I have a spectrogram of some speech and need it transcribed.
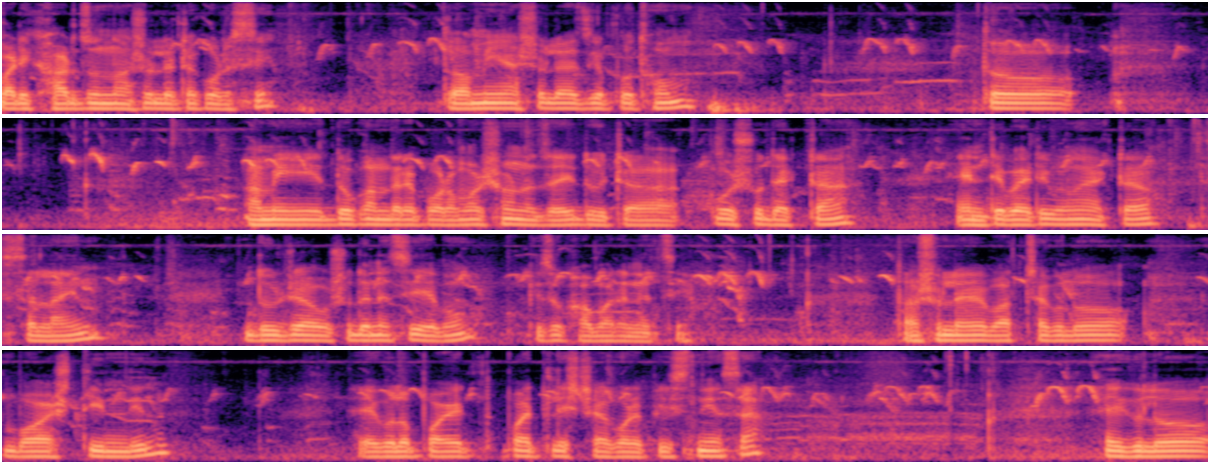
বাড়ি খাওয়ার জন্য আসলে এটা করেছি। তো আমি আসলে আজকে প্রথম। তো আমি দোকানদারের পরামর্শ অনুযায়ী দুইটা ওষুধ, একটা অ্যান্টিবায়োটিক এবং একটা স্যালাইন, দুইটা ওষুধ এনেছি এবং কিছু খাবার এনেছি। তো আসলে বাচ্চাগুলো বয়স তিন দিন। এগুলো পঁয়- পঁয়ত্রিশ টাকা করে পিস নিয়েছে। এগুলো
